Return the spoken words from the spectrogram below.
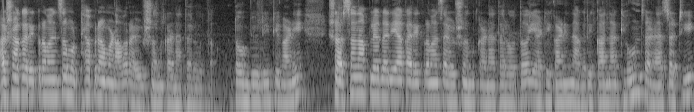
अशा कार्यक्रमांचं मोठ्या प्रमाणावर आयोजन करण्यात आलं होतं. डोंबिवली ठिकाणी शासन आपल्या दारी या कार्यक्रमाचं आयोजन करण्यात आलं होतं. या ठिकाणी नागरिकांना घेऊन जाण्यासाठी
